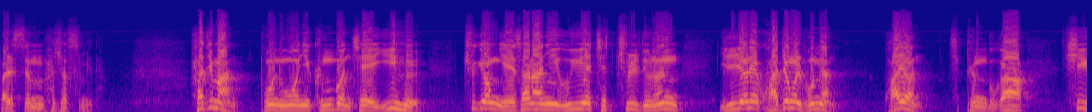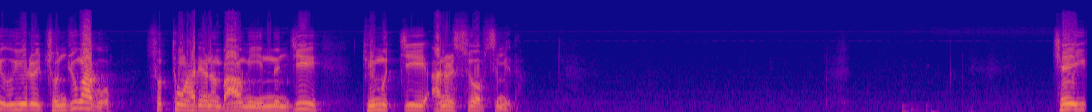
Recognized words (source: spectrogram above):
말씀하셨습니다. 하지만 본 의원이 근본 제2회 추경 예산안이 의회에 제출되는 일련의 과정을 보면 과연 집행부가 시의회를 존중하고 소통하려는 마음이 있는지 되묻지 않을 수 없습니다. 제,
